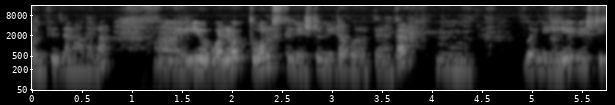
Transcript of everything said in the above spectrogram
ಕನ್ಫ್ಯೂಷನ್ ಆಗಲ್ಲ. ಈ ಹೊಲಿವಾಗ ತೋರಿಸ್ತೀನಿ ಎಷ್ಟು ನೀಟಾಗಿ ಬರುತ್ತೆ ಅಂತ. ಬನ್ನಿ ಹೇಗೆ ಸ್ಟಿಚ್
